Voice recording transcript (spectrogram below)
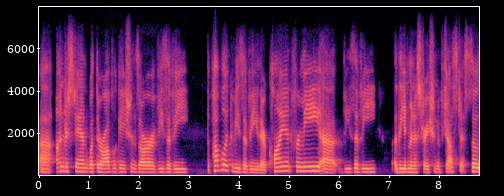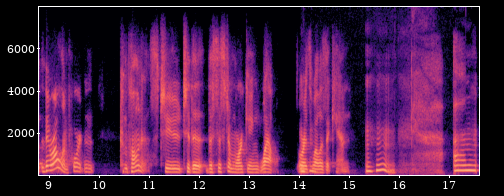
uh, understand what their obligations are vis-a-vis the public, vis-a-vis their client. For me, uh, vis-a-vis the administration of justice. So they're all important components to to the the system working well or mm-hmm. as well as it can. Mm-hmm. Um,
